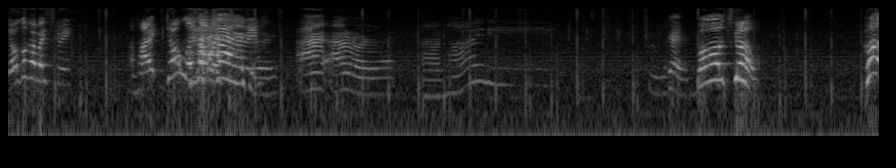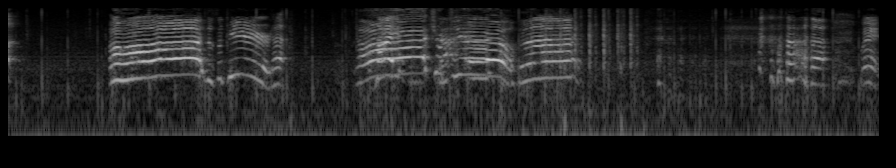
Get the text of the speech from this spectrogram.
Don't look at my screen. I'm hiding. Don't look at my screen. I, I don't know. I'm hiding. Okay, ball, let's go. Huh! Ah! Disappeared! Huh. Ah, I tricked you! Ah! wait,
